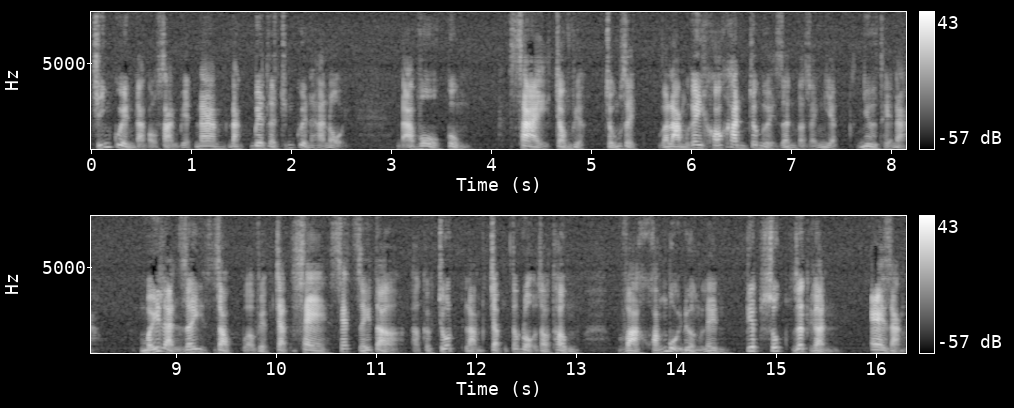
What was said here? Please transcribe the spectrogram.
chính quyền Đảng Cộng sản Việt Nam, đặc biệt là chính quyền Hà Nội, đã vô cùng sai trong việc chống dịch và làm gây khó khăn cho người dân và doanh nghiệp như thế nào. Mấy làn dây dọc ở việc chặn xe, xét giấy tờ ở các chốt làm chậm tốc độ giao thông và khoáng bụi đường lên tiếp xúc rất gần, e rằng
